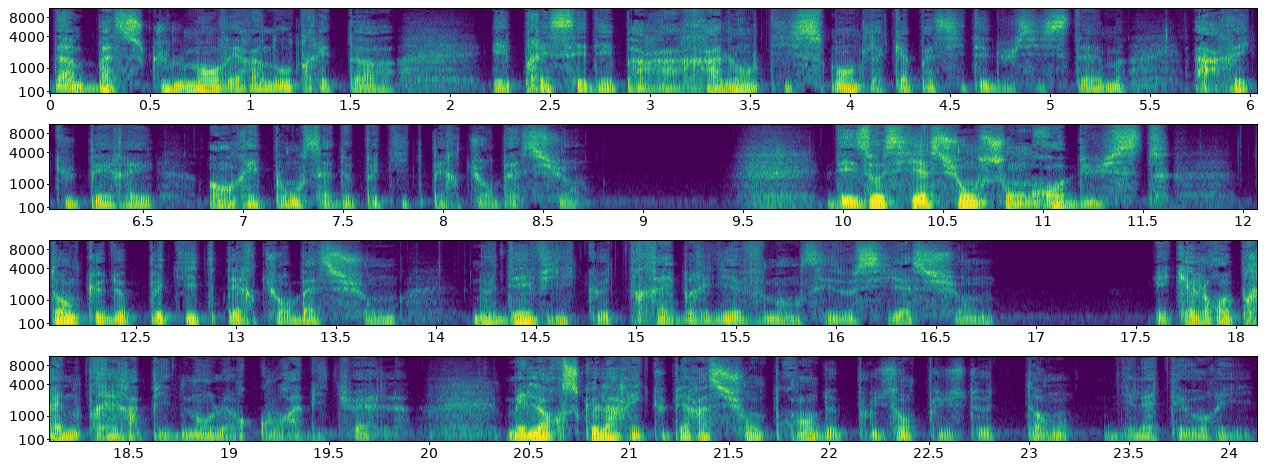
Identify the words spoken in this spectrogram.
d'un basculement vers un autre état, est précédé par un ralentissement de la capacité du système à récupérer en réponse à de petites perturbations. Des oscillations sont robustes tant que de petites perturbations ne dévient que très brièvement ces oscillations et qu'elles reprennent très rapidement leur cours habituel. Mais lorsque la récupération prend de plus en plus de temps, dit la théorie,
